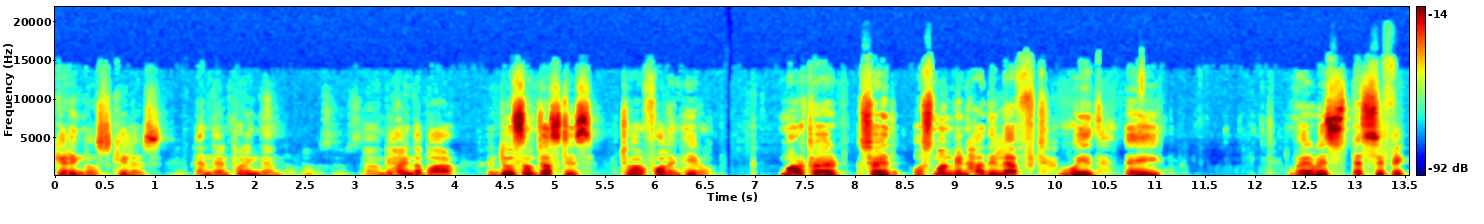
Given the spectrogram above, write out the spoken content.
getting those killers and then putting them um, behind the bar and do some justice to our fallen hero. Martyred Shaykh Osman bin Hadi left with a very specific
